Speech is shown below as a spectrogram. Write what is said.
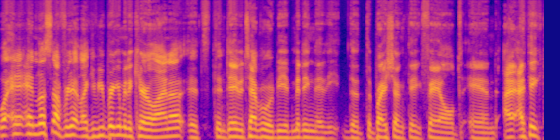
Well, and, and let's not forget, like if you bring him into Carolina, it's then David Tepper would be admitting that he, the the Bryce Young thing failed, and I, I think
